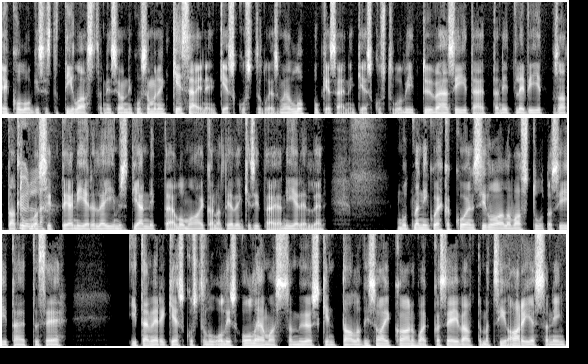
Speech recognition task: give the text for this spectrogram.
ekologisesta tilasta, niin se on niin kuin semmoinen kesäinen keskustelu ja semmoinen loppukesäinen keskustelu. Liittyy vähän siitä, että niitä leviä saattaa Kyllä. tulla sitten ja niin edelleen. Ihmiset jännittää loma-aikana tietenkin sitä ja niin edelleen. Mutta mä niin kuin ehkä koen sillä lailla vastuuta siitä, että se Itämeri-keskustelu olisi olemassa myöskin talvisaikaan, vaikka se ei välttämättä siinä arjessa niin,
